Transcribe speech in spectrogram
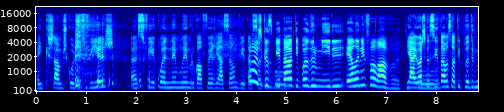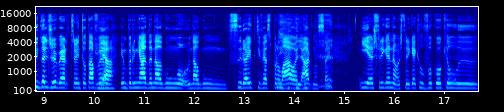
em que estávamos com as Sofias. A Sofia Coelho nem me lembro qual foi a reação, devia estar Eu só acho que a tipo... Sofia estava tipo a dormir, ela nem falava. Tipo... Yeah, eu acho que a Sofia estava só tipo a dormir de olhos abertos, então estava Yeah. embrenhada em algum, em algum sereio que tivesse para lá a olhar, não sei. E a Estriga não, a Estriga é que levou com aquele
